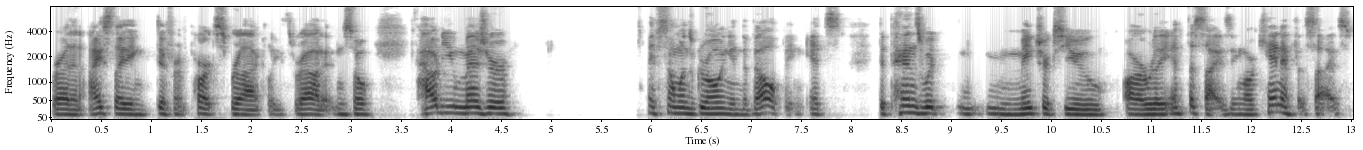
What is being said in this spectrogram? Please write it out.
rather than isolating different parts sporadically throughout it and so how do you measure if someone's growing and developing It depends what matrix you are really emphasizing or can emphasize.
